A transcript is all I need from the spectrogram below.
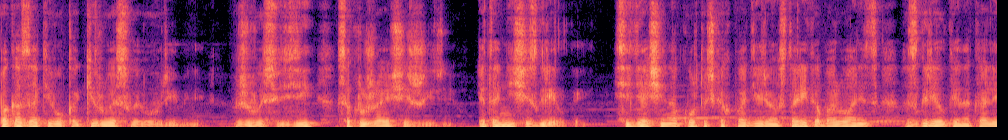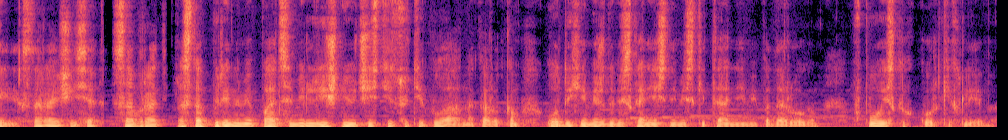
показать его как героя своего времени, в живой связи с окружающей жизнью. Это нищий с грелкой, Сидящий на корточках под деревом старик-оборванец с грелкой на коленях, старающийся собрать растопыренными пальцами лишнюю частицу тепла на коротком отдыхе между бесконечными скитаниями по дорогам, в поисках корки хлеба.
